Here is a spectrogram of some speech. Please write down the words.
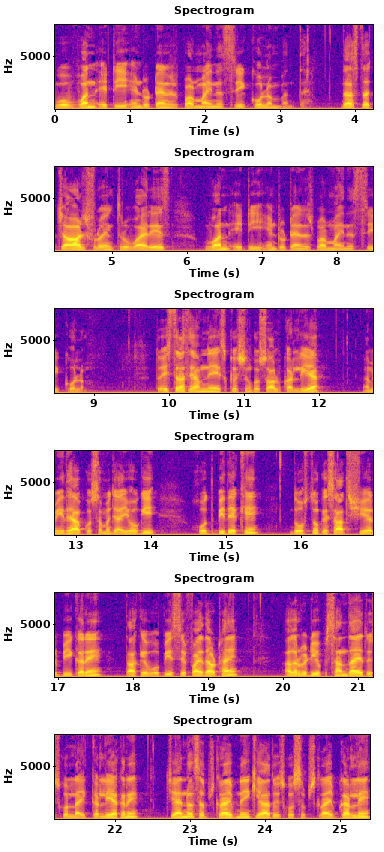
वो 180 eighty into ten power minus three coulomb बनता है। Thus the charge flowing through wire is 180 eighty into ten power minus three coulomb तो इस तरह से हमने इस क्वेश्चन को सॉल्व कर लिया। उम्मीद है आपको समझ आई होगी। खुद भी देखें, दोस्तों के साथ शेयर भी करें, ताकि वो भी इससे फ़ायदा उठाएँ। अगर वीडियो पसंद आए तो इसको लाइक कर लिया करें। चैनल सब्सक्राइब नहीं किया तो इसको सब्सक्राइब कर लें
